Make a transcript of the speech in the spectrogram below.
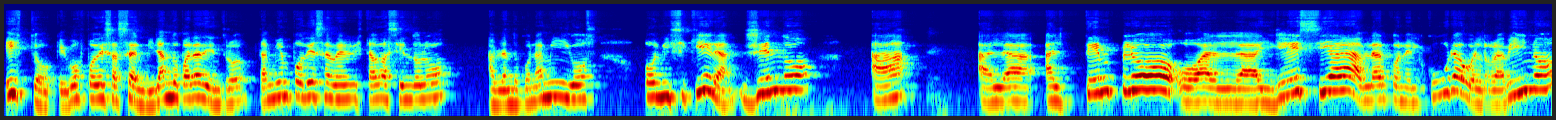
Esto que vos podés hacer mirando para adentro, también podés haber estado haciéndolo hablando con amigos o ni siquiera yendo a al templo o a la iglesia, hablar con el cura o el rabino,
